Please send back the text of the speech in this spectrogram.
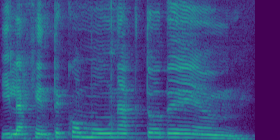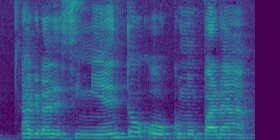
y la gente como un acto de um, agradecimiento o como para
